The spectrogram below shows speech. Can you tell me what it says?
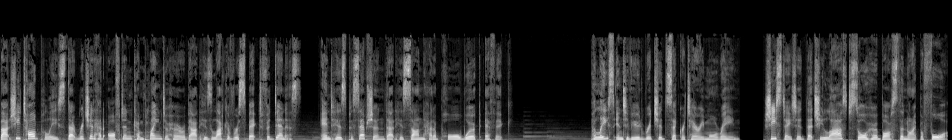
But she told police that Richard had often complained to her about his lack of respect for Dennis and his perception that his son had a poor work ethic. Police interviewed Richard's secretary, Maureen. She stated that she last saw her boss the night before,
